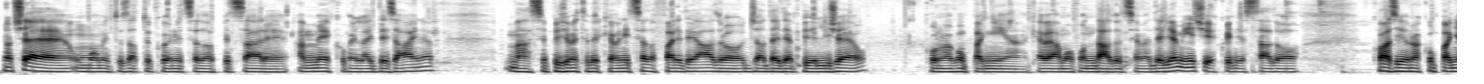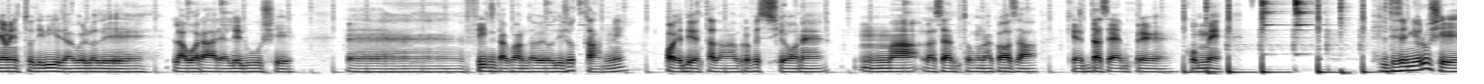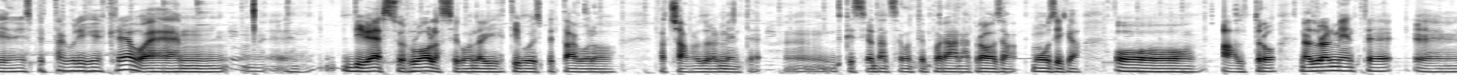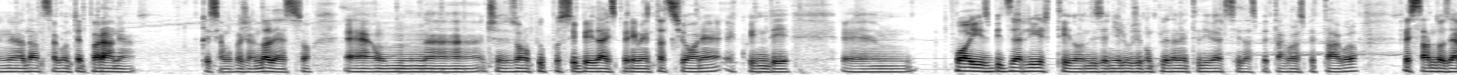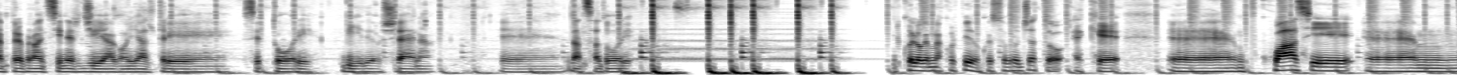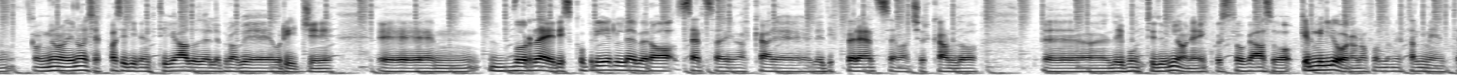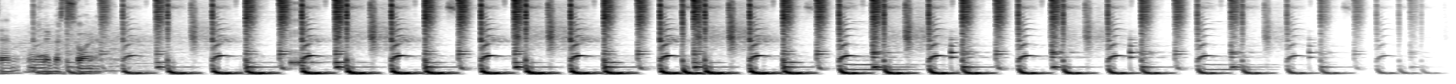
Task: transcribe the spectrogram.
Non c'è un momento esatto in cui ho iniziato a pensare a me come light designer, ma semplicemente perché ho iniziato a fare teatro già dai tempi del liceo, con una compagnia che avevamo fondato insieme a degli amici e quindi è stato quasi un accompagnamento di vita quello di lavorare alle luci eh, fin da quando avevo 18 anni. Poi è diventata una professione, ma la sento una cosa che è da sempre con me. Il disegno luci negli spettacoli che creo è, mm, è, diverso il ruolo a seconda di che tipo di spettacolo facciamo naturalmente, eh, che sia danza contemporanea, prosa, musica o altro. Naturalmente eh, nella danza contemporanea che stiamo facendo adesso un, ci sono più possibilità di sperimentazione e quindi ehm, puoi sbizzarrirti con disegni luci completamente diversi da spettacolo a spettacolo restando sempre però in sinergia con gli altri settori, video, scena, danzatori. Quello che mi ha colpito in questo progetto è che eh, quasi ehm, ognuno di noi si è quasi dimenticato delle proprie origini. Eh, vorrei riscoprirle però senza rimarcare le differenze ma cercando eh, dei punti di unione in questo caso che migliorano fondamentalmente le persone.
